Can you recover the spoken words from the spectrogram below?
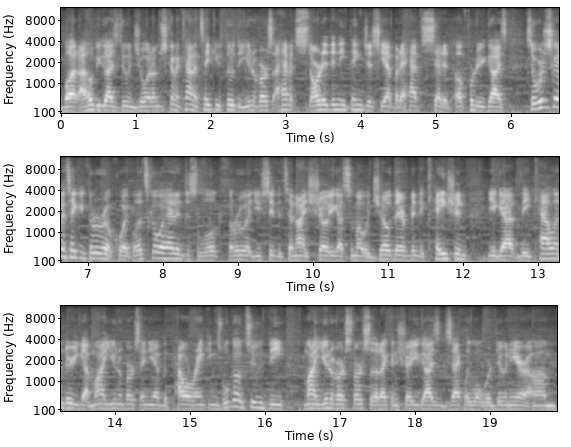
but I hope you guys do enjoy it. I'm just going to kind of take you through the universe. I haven't started anything just yet, but I have set it up for you guys. So we're just going to take you through real quick. Let's go ahead and just look through it. You see the Tonight Show. You got Samoa Joe there, Vindication. You got the calendar. You got My Universe, and you have the Power Rankings. We'll go to the My Universe first so that I can show you guys exactly what we're doing here. Um,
